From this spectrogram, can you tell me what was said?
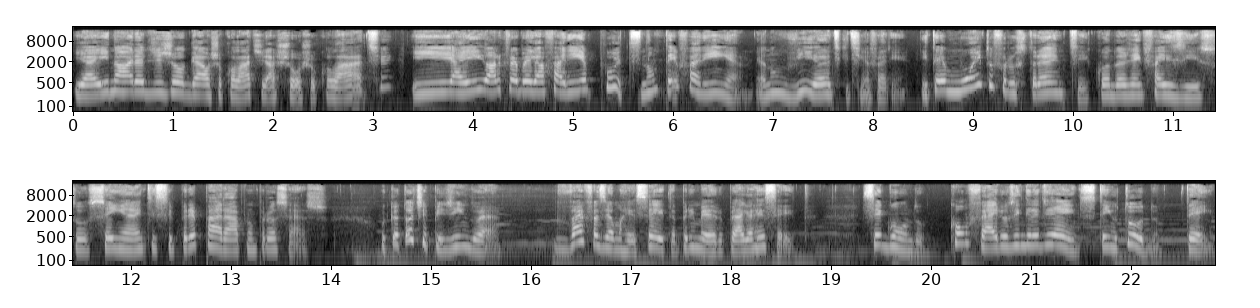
E aí, na hora de jogar o chocolate, achou o chocolate. E aí, na hora que vai pegar a farinha, putz, não tem farinha. Eu não vi antes que tinha farinha. Então é muito frustrante quando a gente faz isso sem antes se preparar para um processo. O que eu tô te pedindo é: vai fazer uma receita? Primeiro, pega a receita. Segundo, confere os ingredientes. Tenho tudo? Tenho.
